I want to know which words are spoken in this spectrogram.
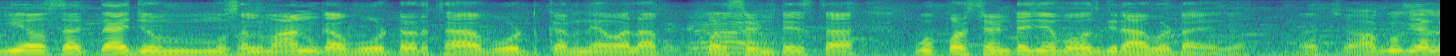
ये हो सकता है जो मुसलमान का वोटर था वोट करने वाला परसेंटेज था वो परसेंटेज में बहुत गिरावट आएगा। अच्छा आपको क्या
